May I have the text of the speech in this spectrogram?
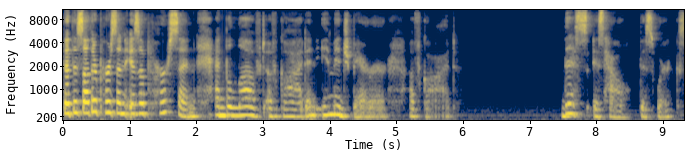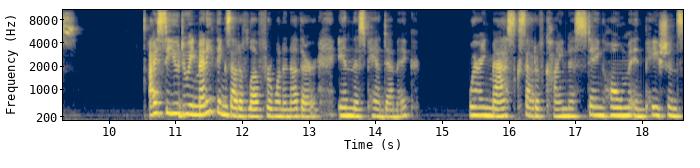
that this other person is a person and beloved of God, an image bearer of God. This is how this works. I see you doing many things out of love for one another in this pandemic wearing masks out of kindness, staying home in patience,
